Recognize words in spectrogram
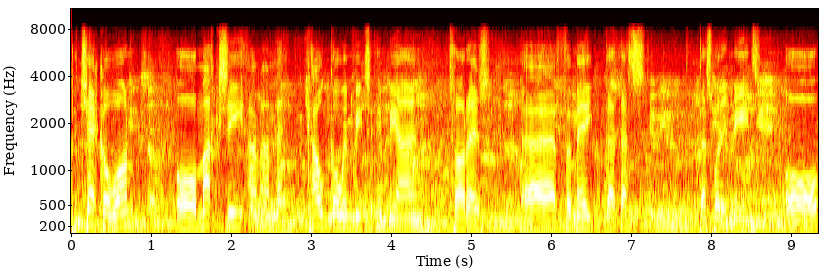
Pacheco on or Maxi and, and let Kuyt go in, be in behind Torres. Uh, for me, that, that's that's what it needs, or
